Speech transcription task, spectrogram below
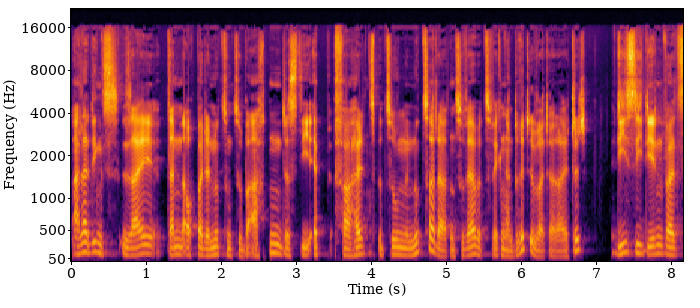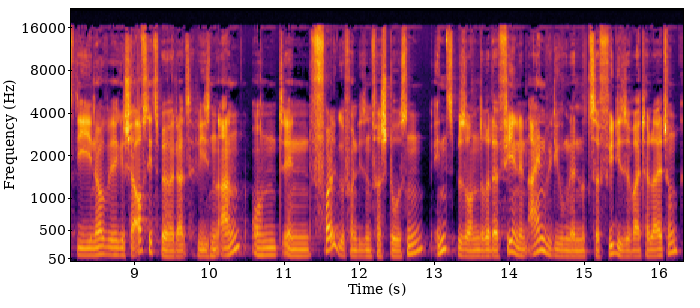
Allerdings sei dann auch bei der Nutzung zu beachten, dass die App verhaltensbezogene Nutzerdaten zu Werbezwecken an Dritte weiterleitet. Dies sieht jedenfalls die norwegische Aufsichtsbehörde als erwiesen an und in Folge von diesen Verstoßen, insbesondere der fehlenden Einwilligung der Nutzer für diese Weiterleitung,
